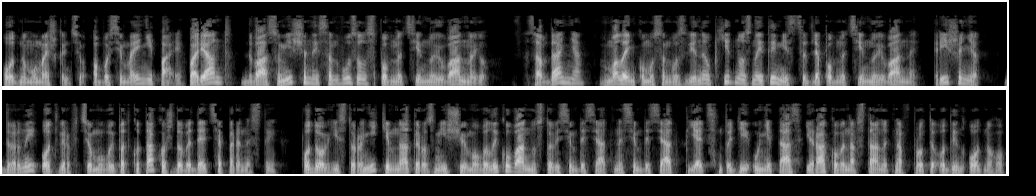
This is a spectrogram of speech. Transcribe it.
одному мешканцю або сімейній парі. Варіант 2. Суміщений санвузол з повноцінною ванною. Завдання в маленькому санвузлі необхідно знайти місце для повноцінної ванни. Рішення дверний отвір в цьому випадку також доведеться перенести. По довгій стороні кімнати розміщуємо велику ванну 180 на 75 см. Тоді унітаз і раковина встануть навпроти один одного.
